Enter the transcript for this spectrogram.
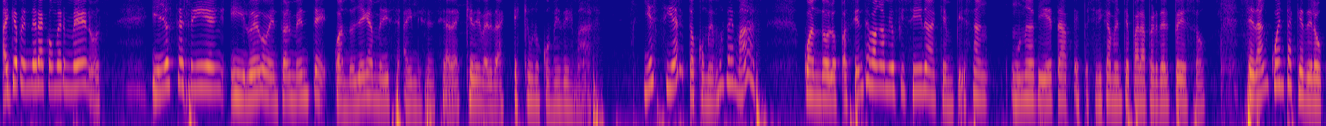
hay que aprender a comer menos. Y ellos se ríen y luego eventualmente cuando llegan me dicen, ay licenciada, es que de verdad es que uno come de más. Y es cierto, comemos de más. Cuando los pacientes van a mi oficina que empiezan una dieta específicamente para perder peso, se dan cuenta que de lo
